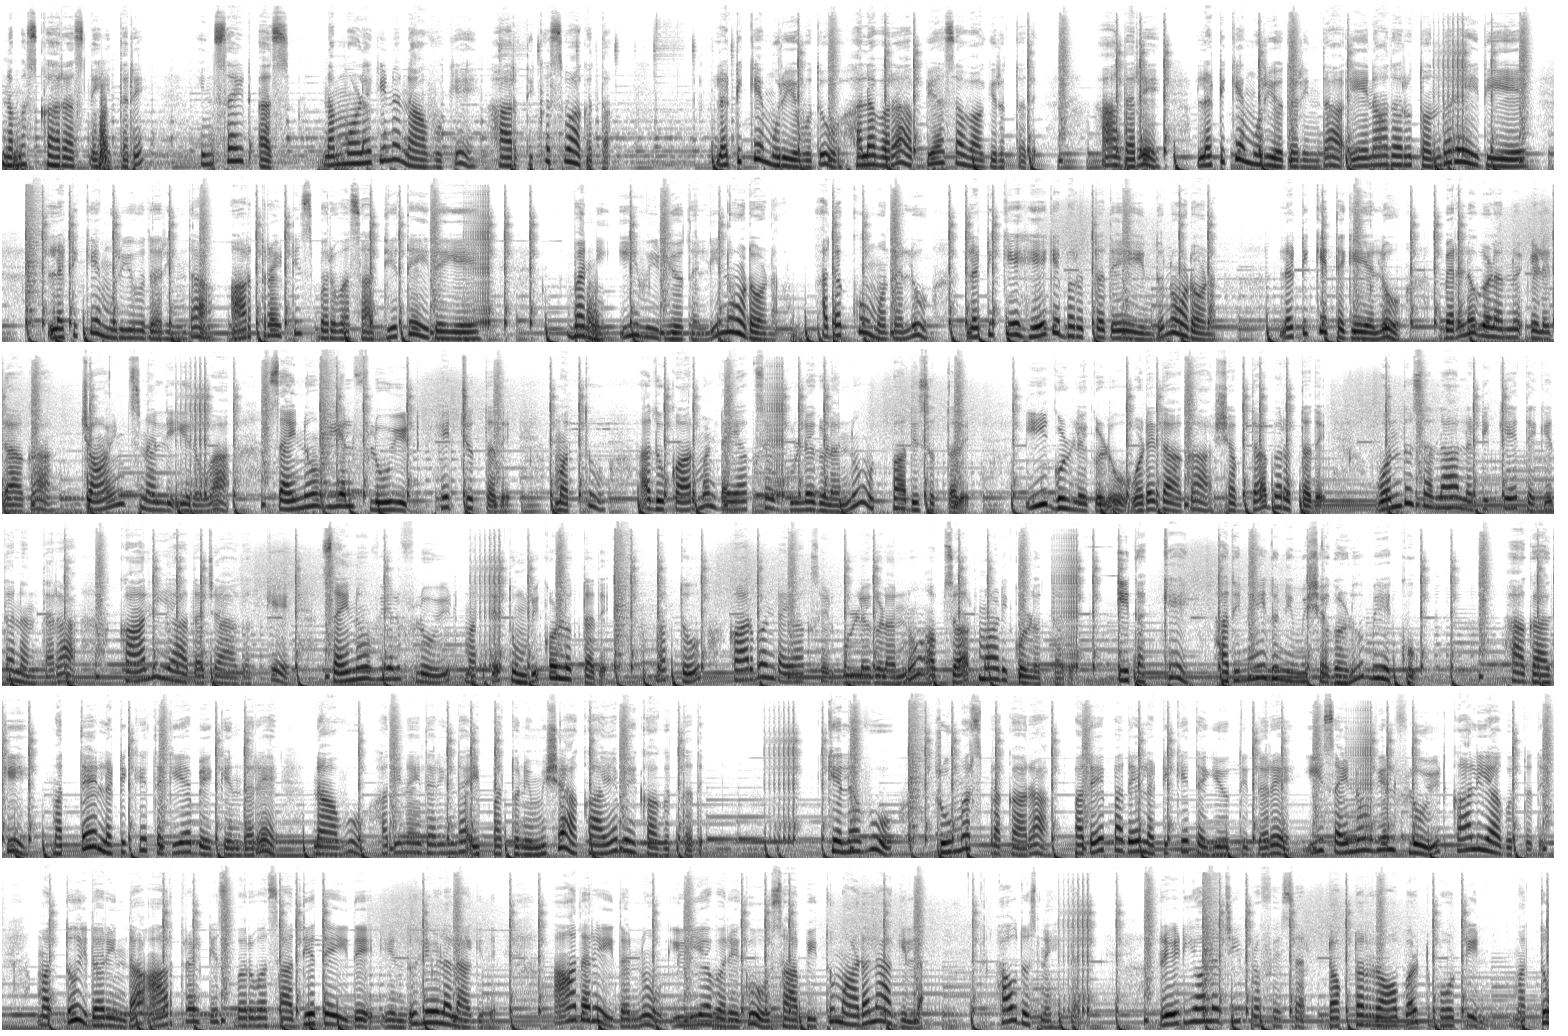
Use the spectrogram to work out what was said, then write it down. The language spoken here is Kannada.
ನಮಸ್ಕಾರ ಸ್ನೇಹಿತರೆ ಇನ್ಸೈಡ್ ಅಸ್ ನಮ್ಮೊಳಗಿನ ನಾವುಗೆ ಹಾರ್ದಿಕ ಸ್ವಾಗತ. ಲಟಿಕೆ ಮುರಿಯುವುದು ಹಲವರ ಅಭ್ಯಾಸವಾಗಿರುತ್ತದೆ. ಆದರೆ, ಲಟಿಕೆ ಮುರಿಯುವುದರಿಂದ ಏನಾದರೂ ತೊಂದರೆ ಇದೆಯೇ? ಲಟಿಕೆ ಮುರಿಯುವುದರಿಂದ ಆರ್ಥ್ರೈಟಿಸ್ ಬರುವ ಸಾಧ್ಯತೆ ಇದೆಯೇ? ಬನ್ನಿ ಈ ವಿಡಿಯೋದಲ್ಲಿ ನೋಡೋಣ. ಅದಕ್ಕೂ ಮೊದಲು ಲಟಿಕೆ ಹೇಗೆ ಬರುತ್ತದೆ ಎಂದು ನೋಡೋಣ. ಲಟಿಕೆ ತೆಗೆಯಲು ಬೆರಳುಗಳನ್ನು ಎಳೆದಾಗ ಜಾಯಿಂಟ್ಸ್ನಲ್ಲಿ ಇರುವ ಸೈನೋವಿಯಲ್ ಫ್ಲೂಯಿಡ್ ಹೆಚ್ಚುತ್ತದೆ ಮತ್ತು ಅದು ಕಾರ್ಬನ್ ಡೈಆಕ್ಸೈಡ್ ಗುಳ್ಳೆಗಳನ್ನು ಉತ್ಪಾದಿಸುತ್ತದೆ. ಈ ಗುಳ್ಳೆಗಳು ಒಡೆದಾಗ ಶಬ್ದ ಬರುತ್ತದೆ. ಒಂದು ಸಲ ಲಟಿಕೆ ತೆಗೆದ ನಂತರ ಖಾಲಿಯಾದ ಜಾಗಕ್ಕೆ ಸೈನೋವಿಯಲ್ ಫ್ಲೂಯಿಡ್ ಮತ್ತೆ ತುಂಬಿಕೊಳ್ಳುತ್ತದೆ ಮತ್ತು ಕಾರ್ಬನ್ ಡೈಆಕ್ಸೈಡ್ ಗುಳ್ಳೆಗಳನ್ನು ಅಬ್ಸಾರ್ಬ್ ಮಾಡಿಕೊಳ್ಳುತ್ತದೆ. ಇದಕ್ಕೆ ಹದಿನೈದು ನಿಮಿಷಗಳು ಬೇಕು. ಹಾಗಾಗಿ ಮತ್ತೆ ಲಟಿಕೆ ತೆಗೆಯಬೇಕೆಂದರೆ ನಾವು ಹದಿನೈದರಿಂದ ಇಪ್ಪತ್ತು ನಿಮಿಷ ಕಾಯಬೇಕಾಗುತ್ತದೆ. ಕೆಲವು ರೂಮರ್ಸ್ ಪ್ರಕಾರ ಪದೇ ಪದೇ ಲಟಿಕೆ ತೆಗೆಯುತ್ತಿದ್ದರೆ ಈ ಸೈನೋವಿಯಲ್ ಫ್ಲೂಯಿಡ್ ಖಾಲಿಯಾಗುತ್ತದೆ ಮತ್ತು ಇದರಿಂದ ಆರ್ಥ್ರೈಟಿಸ್ ಬರುವ ಸಾಧ್ಯತೆ ಇದೆ ಎಂದು ಹೇಳಲಾಗಿದೆ. ಆದರೆ ಇದನ್ನು ಇಲ್ಲಿಯವರೆಗೂ ಸಾಬೀತು ಮಾಡಲಾಗಿಲ್ಲ. ಹೌದು ಸ್ನೇಹಿತರೆ. Radiology professor doctor Robert Boutin ಮತ್ತು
